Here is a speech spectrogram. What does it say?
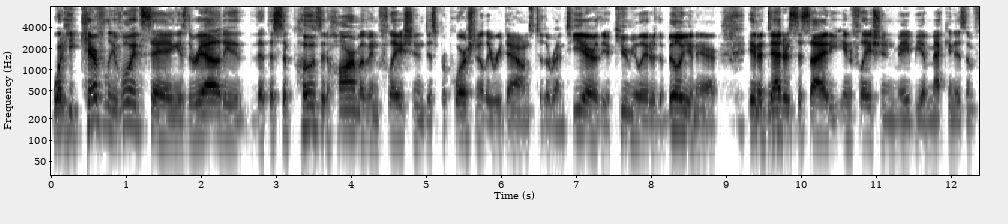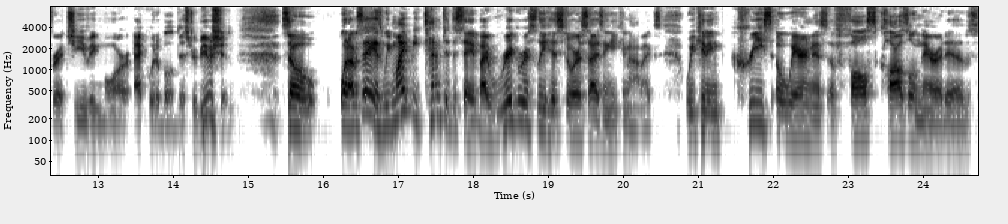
what he carefully avoids saying is the reality that the supposed harm of inflation disproportionately redounds to the rentier, the accumulator, the billionaire. In a debtor society, inflation may be a mechanism for achieving more equitable distribution. So, what I'm saying is, we might be tempted to say by rigorously historicizing economics, we can increase awareness of false causal narratives,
